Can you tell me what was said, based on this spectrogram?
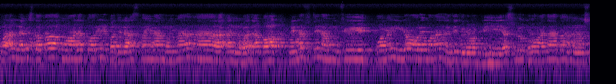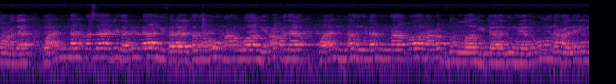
وأن لم استقاموا على الطريقة لأسقيناهم ماء غدقا لنفتنهم فيه. ومن يعرض عن ذكر ربه يسلكه عذابا صعدا. وأن المساجد لله فلا تدعوا مع الله أحدا. وأنه لما قام عبد الله كادوا يدعون عليه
